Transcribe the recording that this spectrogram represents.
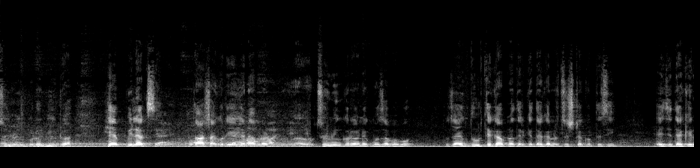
সুইমিং পুলের ভিউটা হেভি লাগছে। তো আশা করি এখানে আমরা সুইমিং করে অনেক মজা পাবো। তো যাই হোক, দূর থেকে আপনাদেরকে দেখানোর চেষ্টা করতেছি। এই যে দেখেন,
